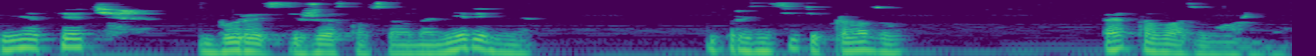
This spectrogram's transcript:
И опять выразите жестом свое намерение и произнесите фразу Это возможно.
